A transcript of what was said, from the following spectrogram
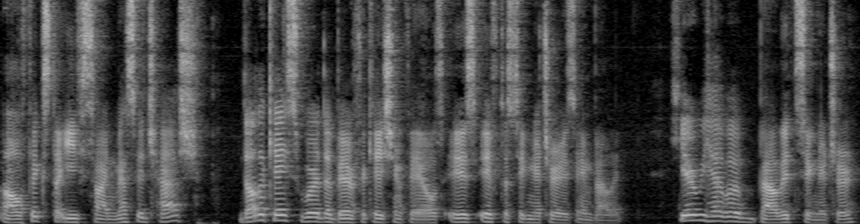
I'll fix the eth sign message hash. The other case where the verification fails is if the signature is invalid. Here we have a valid signature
